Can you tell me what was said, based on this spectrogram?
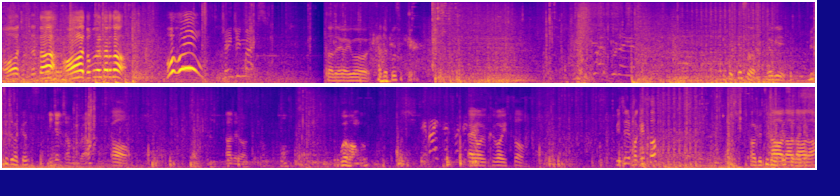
어 잡는다 아 너무 달달하다 호호 자 내가 이거 가져 부술게 이거 깼어 여기 밑에 좀 깼어 이제 잡은 거야? 어 나 내려갈게 어? 뭐야 방금? 야 이거 그거 있어 밑에 좀 받겠어? 어 밑에 좀 나와, 깼어 나와, 나와.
